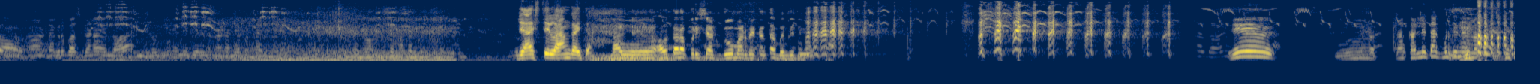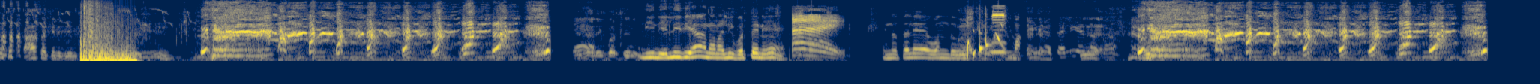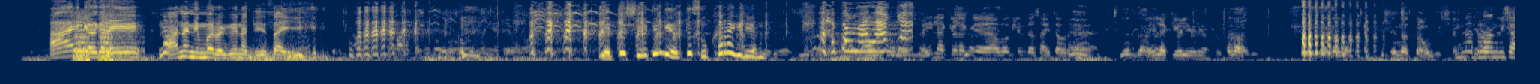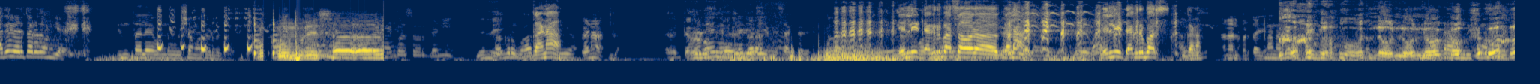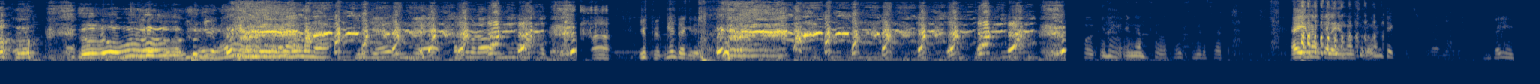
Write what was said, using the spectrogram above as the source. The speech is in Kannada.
ಟಗರ್ ಬಾಸ್ ಕಣ ಟಗರು ಇಲ್ಲೋ. ಎಲ್ಲಿದ್ದೀಯ ನಾನು ಅಲ್ಲೇ ಬರ್ತಾ ಇದ್ದೀನಿ. ನಿನ್ನ ಹತ್ರ ಒಂದ್ ವಿಷಯ ಮಾತಾಡ್ಬೇಕು ಜಾಸ್ತಿ ಲಾಂಗ್ ಆಯ್ತಾ? ನಾವು ಅವತಾರ ಪರೀಕ್ಷೆ ಟೂ ಮಾಡ್ಬೇಕಂತ ಬಂದಿದ್ವಿ ಏ. ನಾನು ಕಲ್ಲೆ ತಾಕ್ಬಿಡ್ತೀನಿ ಕಾಸು ಹಾಕಿದೀವಿ ನೀನ್ ಎಲ್ಲಿದ್ಯಾ? ನಾನು ಅಲ್ಲಿಗೆ ಬರ್ತೇನೆ. ನಿನ್ನ ತಲೆ ಒಂದು ಆಯ್ ಕೆಳಗರೆ ನಾನು ನಿಮ್ಮ ರಘುವಿನ ದೇಸಾಯಿ. ಎಷ್ಟು ಶೂಟಿಂಗ್ ಎಷ್ಟು ಸುಖರ್ ಆಗಿದೆ ಅಂತ ಡೈಲಾಗ್ ಕೇಳಕ್ಕೆ ಅವಾಗ್ಲಿಂದ ಸಾಯ್ತಾವ್ರೆ. ತ- ಕೇಳಿ ಹೇಳಿ ಅಂತ. ಹತ್ರ ಒಂದು ವಿಷಯ. ನಿನ್ನ ಒಂದ್ ವಿಷಯ ಅದೇ ಹೇಳ್ತಾ ಇರೋದು ಅವ್ನಿಗೆ. ಇಂತಲೇ ಒಂದು ವಿಷಯ ಮಾತಾಡ್ಬೇಕು. ಬಾಸ್ ಅವ್ರ ಗಣಿ. ಗಣ ಗಣ ಎಲ್ಲಿ ಟಗರ್ ಬಾಸ್ ಅವರ ಗಣ? ಎಲ್ಲಿ ಟಗರ್ ಬಾಸ್ ಗಣ? ನಾನು ಅಲ್ಲಿ ಬರ್ತಾ ಇದ್ದೀನಿ ನಾನು ಅಲ್ಲೇ ಬರ್ತಾ ಇದ್ದೀನಿ ನೋ ನೋ ನೋ ಈ ಪ್ರೆಗ್ನೆಂಟ್ ಆಗಿದೆ ಏನಂತಲ್ಲ ಇನ್ನೊಂದ್ಸಲ ಇನ್ನೊಂದ್ಸಲ ಒನ್ ಟೇಕ್ ಹಿಂಗ್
